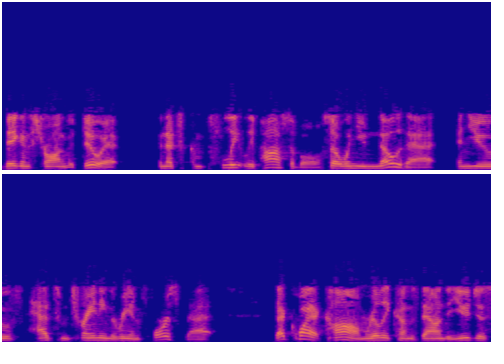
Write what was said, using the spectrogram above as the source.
big and strong to do it. And that's completely possible. So when you know that and you've had some training to reinforce that, that quiet calm really comes down to you just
